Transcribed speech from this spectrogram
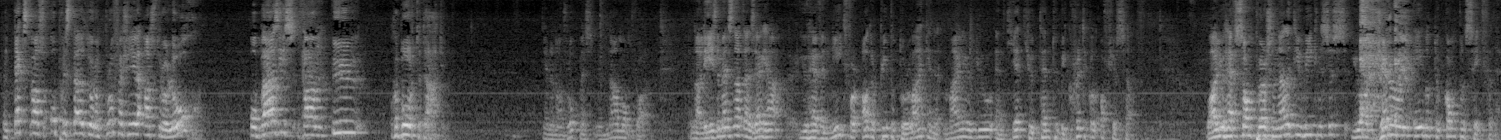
een tekst was opgesteld door een professionele astroloog op basis van uw geboortedatum. In een envelop met uw naam op. En dan lezen mensen dat en zeggen, ja, you have a need for other people to like and admire you and yet you tend to be critical of yourself. While you have some personality weaknesses, you are generally able to compensate for them.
